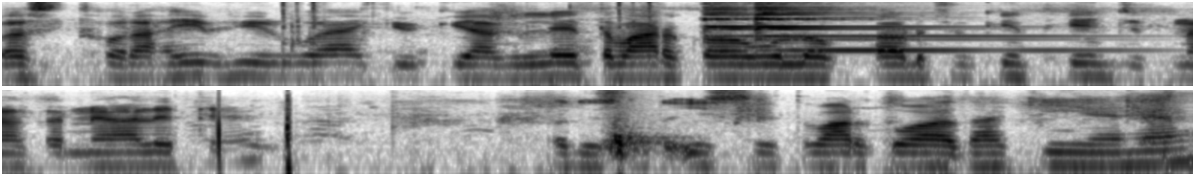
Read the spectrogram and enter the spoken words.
बस थोड़ा ही भीड़ हुआ है क्योंकि अगले एतवार को वो लोग कर चुकी थी, जितना करने वाले थे। और इस इस एतवार को आधा किए हैं।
